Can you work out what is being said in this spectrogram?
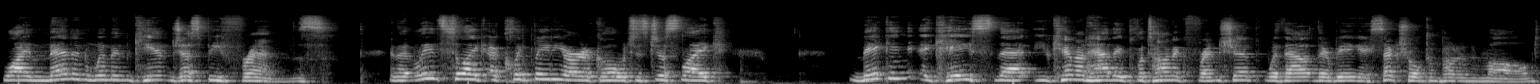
why men and women can't just be friends. And it leads to like a clickbaity article, which is just like making a case that you cannot have a platonic friendship without there being a sexual component involved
